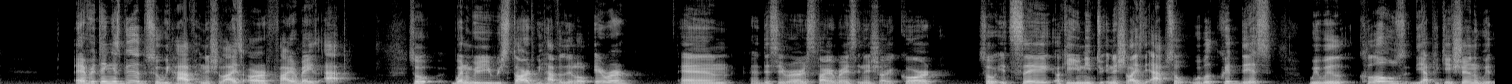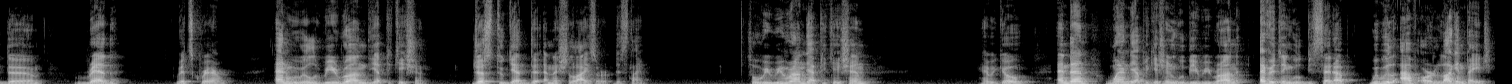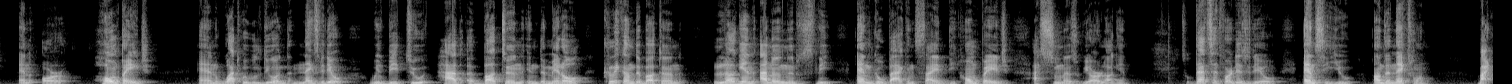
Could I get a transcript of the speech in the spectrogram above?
everything is good. So we have initialized our Firebase app. So when we restart, we have a little error and uh, this error is Firebase initial core. So it say, okay, you need to initialize the app. So we will quit this. We will close the application with the red, red square and we will rerun the application just to get the initializer this time. So we rerun the application. Here we go. And then when the application will be rerun, everything will be set up. We will have our login page and our home page. And what we will do on the next video will be to add a button in the middle, click on the button, log in anonymously, and go back inside the home page as soon as we are logged in. So that's it for this video and see you on the next one. Bye.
